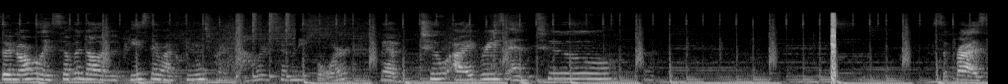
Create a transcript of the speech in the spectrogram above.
they're normally $7 a piece. They were on clearance for $1.74. We have two ivories and two, surprise,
